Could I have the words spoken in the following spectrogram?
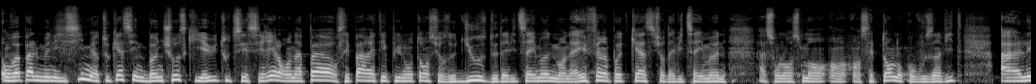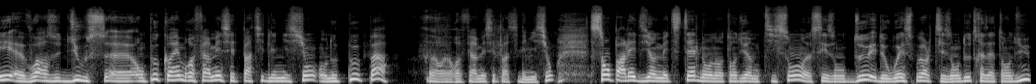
On va pas le mener ici, mais en tout cas, c'est une bonne chose qu'il y a eu toutes ces séries. Alors, on n'a pas, on s'est pas arrêté plus longtemps sur The Deuce de David Simon, mais on avait fait un podcast sur David Simon à son lancement en, septembre. Donc, on vous invite à aller euh, voir The Deuce. Euh, on peut quand même refermer cette partie de l'émission. On ne peut pas refermer cette partie de l'émission. Sans parler de Tale dont on a entendu un petit son euh, saison 2 et de Westworld saison 2 très attendue.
